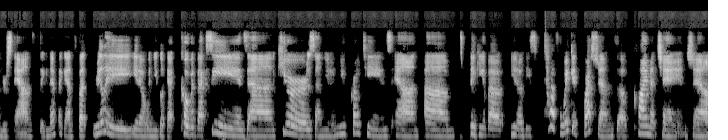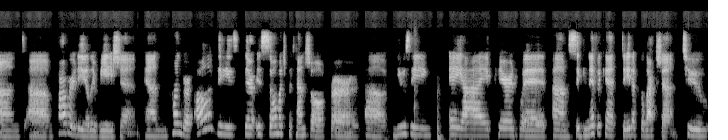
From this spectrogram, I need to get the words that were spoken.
understands significance but really you know when you look at covid vaccines and cures and you know new proteins and um, thinking about you know these tough wicked questions of climate change and um, poverty alleviation and hunger all of these there is so much potential for uh, using AI paired with um, significant data collection to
